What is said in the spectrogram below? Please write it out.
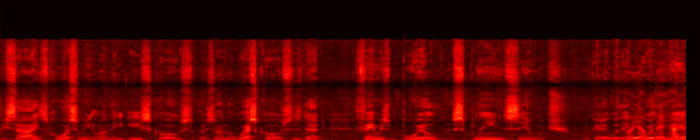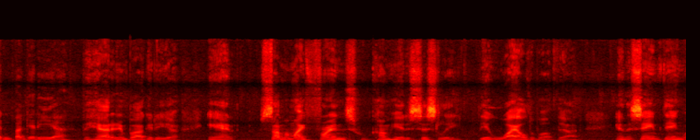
besides horse meat on the East Coast, is on the West Coast, is that famous boiled spleen sandwich. Okay, where they oh yeah, boil they the had meat. it in Bagheria. They had it in Bagheria, and some of my friends who come here to Sicily, they're wild about that. And the same thing,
